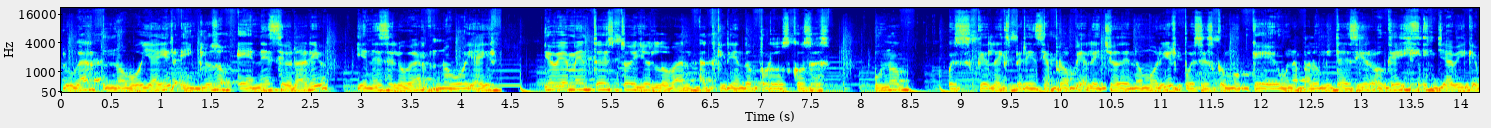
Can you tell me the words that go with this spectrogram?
lugar no voy a ir e incluso en ese horario y en ese lugar no voy a ir. Y obviamente esto ellos lo van adquiriendo por dos cosas. Uno, pues que es la experiencia propia, el hecho de no morir, pues es como que una palomita decir, ok, ya vi que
